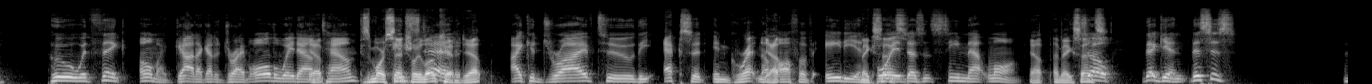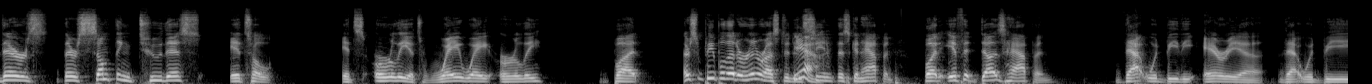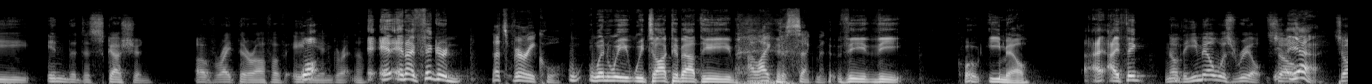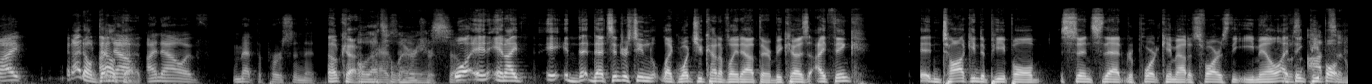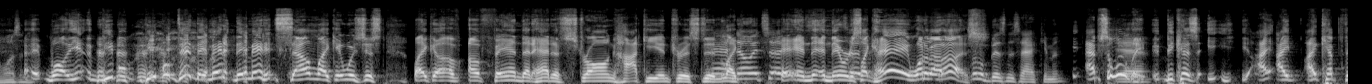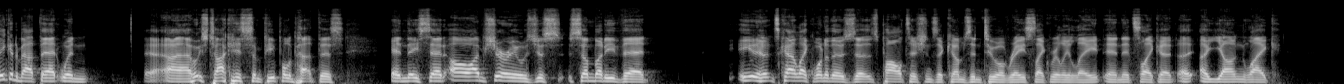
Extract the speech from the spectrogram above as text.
who would think, "Oh my god, I got to drive all the way Yep. downtown." 'Cause it's more centrally Instead, located. Yep. I could drive to the exit in Gretna Yep. off of 80 and Makes boy, sense. it doesn't seem that long. Yep. That makes sense. So again, this is there's there's something to this. It's a it's early. It's way way early, but there's some people that are interested in Yeah. seeing if this can happen. But if it does happen, that would be the area that would be in the discussion of right there off of 80 Well, and Gretna. And, and I figured That's very cool. when we we talked about the I like this segment. the the quote email, I, I think, No, the email was real. So Yeah. So I and I don't I doubt now that. I now have met the person that Okay. Oh, that's has an hilarious. interest, so- Well, and, and I it, that's interesting, like what you kind of laid out there, because I think in talking to people since that report came out, as far as the email, I was think people. Otson, wasn't Eh, it? Well, yeah, people people did. They made it. They made it sound like it was just like a, a fan that had a strong hockey interest in Yeah, like, no, it's a- and and they were just a like, hey, what about us? little business acumen. Absolutely, Yeah. because I, I I kept thinking about that when uh, I was talking to some people about this, and they said, "Oh, I'm sure it was just somebody that." You know, it's kind of like one of those, those politicians that comes into a race like really late, and it's like a, a, a young like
